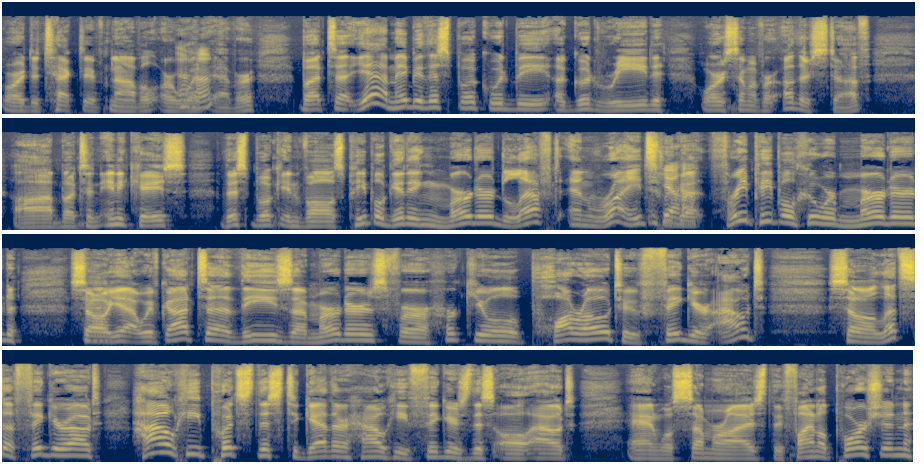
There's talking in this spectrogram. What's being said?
or a detective novel or -huh. whatever. But uh, yeah, maybe this book would be a good read or some of her other stuff. Uh, but in any case, this book involves people getting murdered left and right. Yeah. We've got three people who were murdered. So, yeah, yeah we've got uh, these uh, murders for Hercule Poirot to figure out. So, let's uh, figure out how he puts this together, how he figures this all out, and we'll summarize the final portion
